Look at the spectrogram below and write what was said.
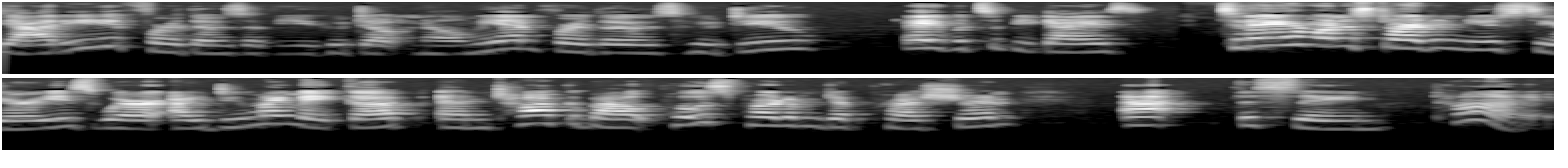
Yary, for those of you who don't know me, and for those who do, hey, what's up, you guys? Today I want to start a new series where I do my makeup and talk about postpartum depression at the same time.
